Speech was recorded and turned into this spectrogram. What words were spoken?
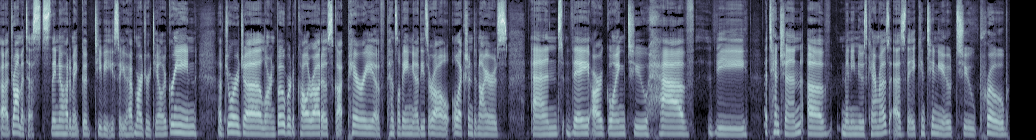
uh, dramatists. They know how to make good TV. So you have Marjorie Taylor Greene of Georgia, Lauren Boebert of Colorado, Scott Perry of Pennsylvania. These are all election deniers and they are going to have the attention of many news cameras as they continue to probe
